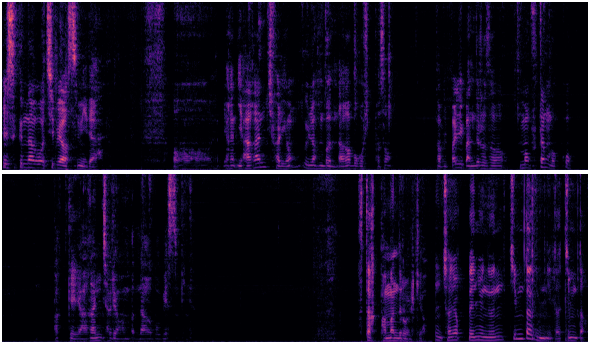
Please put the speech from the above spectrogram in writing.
헬스 끝나고 집에 왔습니다. 어, 약간 야간 촬영을 한번 나가보고 싶어서 밥을 빨리 만들어서 금방 후딱 먹고 밖에 야간 촬영 한번 나가보겠습니다. 후딱 밥 만들어 올게요. 저녁 메뉴는 찜닭입니다. 찜닭.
